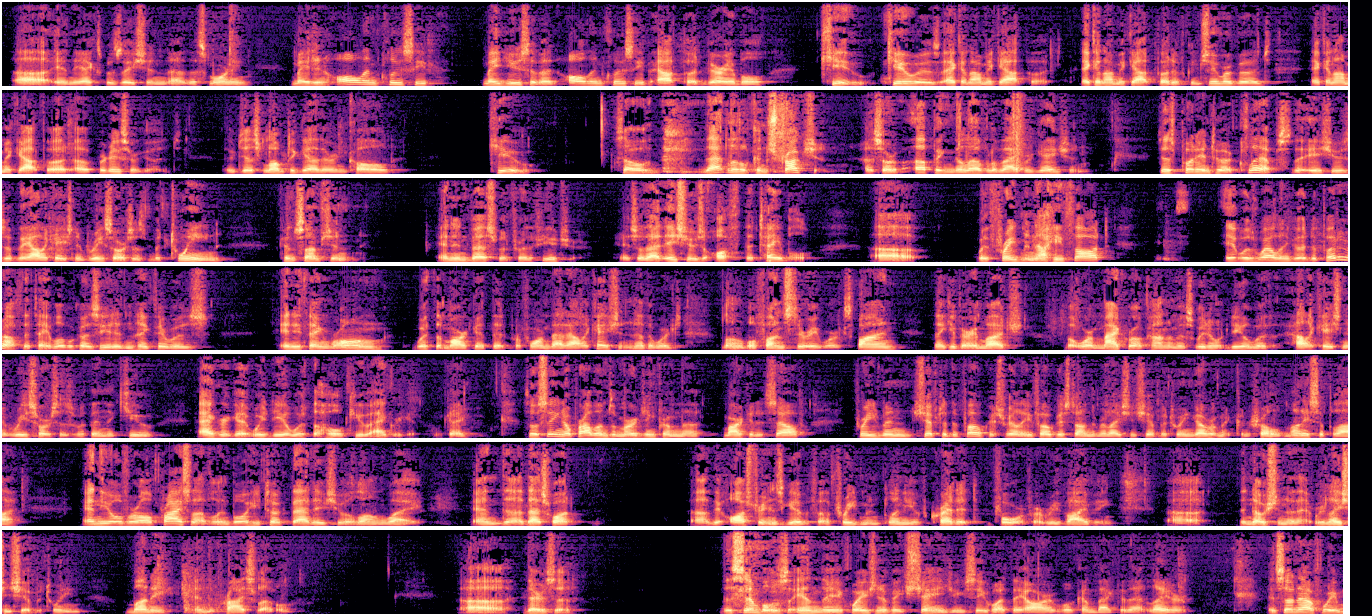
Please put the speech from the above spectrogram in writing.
uh, in the exposition uh, this morning, made an all-inclusive, made use of an all-inclusive output variable Q. Q is economic output. Economic output of consumer goods, economic output of producer goods. They're just lumped together and called Q. So that little construction, uh, sort of upping the level of aggregation, just put into eclipse the issues of the allocation of resources between consumption and investment for the future. And so that issue is off the table uh, with Friedman. Now he thought it was well and good to put it off the table because he didn't think there was anything wrong with the market that performed that allocation. In other words, loanable funds theory works fine. Thank you very much. But we're macroeconomists. We don't deal with allocation of resources within the Q aggregate. We deal with the whole Q aggregate. Okay. So seeing no problems emerging from the market itself, Friedman shifted the focus. Really, he focused on the relationship between government-controlled money supply and the overall price level. And boy, he took that issue a long way. And uh, that's what uh, the Austrians give uh, Friedman plenty of credit for, for reviving uh, the notion of that relationship between money and the price level. Uh, there's a the symbols in the equation of exchange. You can see what they are, we'll come back to that later. And so now, if we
